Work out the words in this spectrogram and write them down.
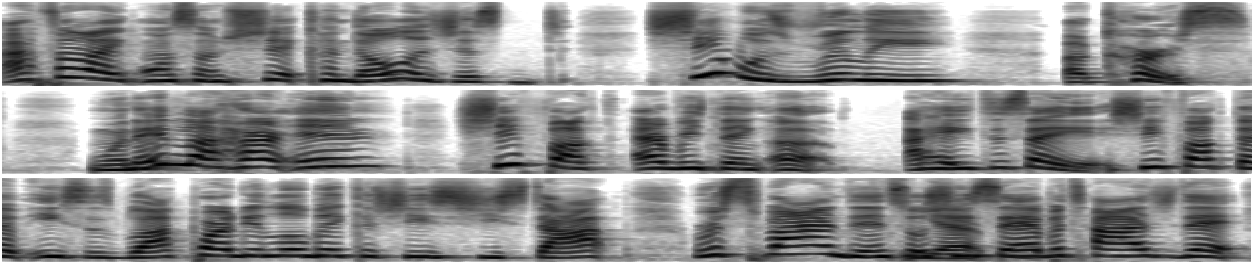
I feel like on some shit, Condola's just she was really a curse. When they let her in, she fucked everything up. I hate to say it. She fucked up Issa's block party a little bit because she she stopped responding. So she sabotaged that.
